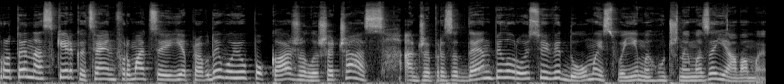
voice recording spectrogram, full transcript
Проте наскільки ця інформація є правдивою, покаже лише час, адже президент Білорусі відомий своїми гучними заявами.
